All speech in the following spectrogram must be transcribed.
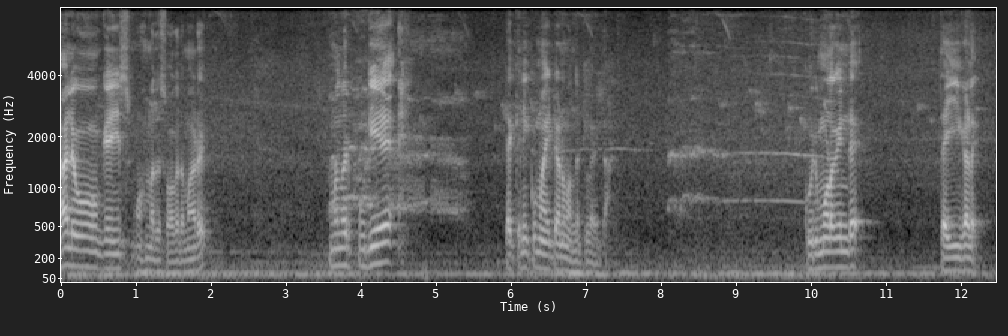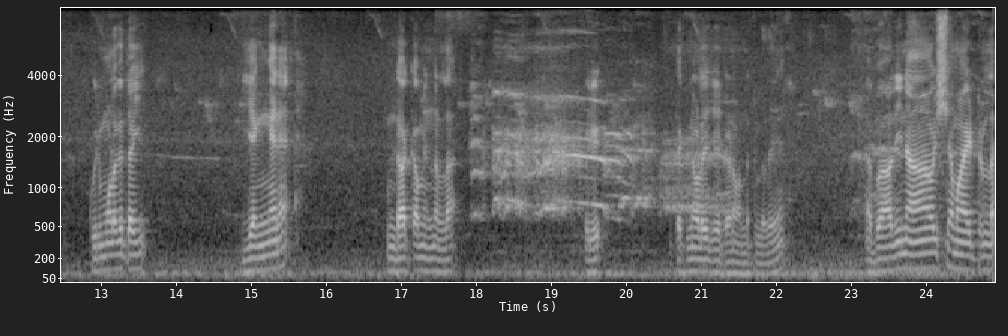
ഹലോ ഗെയ്സ് മുഹമ്മദ് സ്വാഗതമാട് നമ്മളൊരു പുതിയ ടെക്നിക്കുമായിട്ടാണ് വന്നിട്ടുള്ളത് കുരുമുളകിന്റെ തൈകൾ കുരുമുളക് തൈ എങ്ങനെ ഉണ്ടാക്കാമെന്നുള്ള ഒരു ടെക്നോളജി ആയിട്ടാണ് വന്നിട്ടുള്ളത്. അപ്പോൾ അതിനാവശ്യമായിട്ടുള്ള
